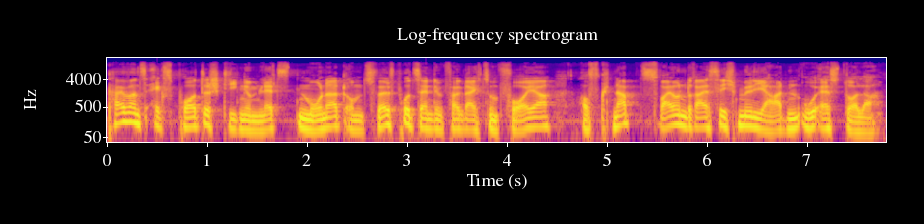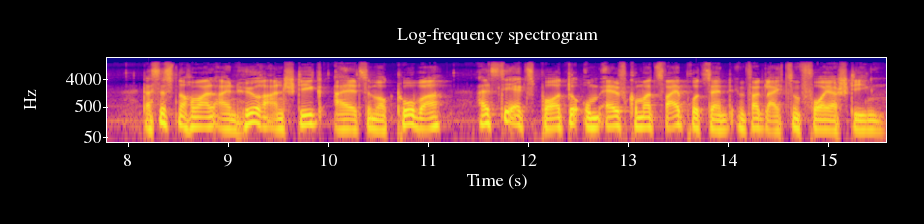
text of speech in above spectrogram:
Taiwans Exporte stiegen im letzten Monat um 12 Prozent im Vergleich zum Vorjahr auf knapp 32 Milliarden US-Dollar. Das ist nochmal ein höherer Anstieg als im Oktober, als die Exporte um 11,2 Prozent im Vergleich zum Vorjahr stiegen.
